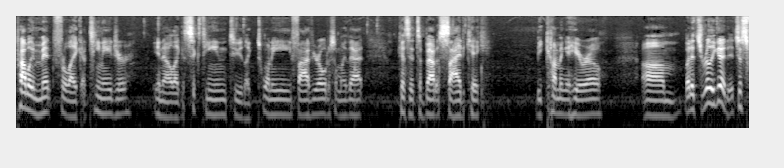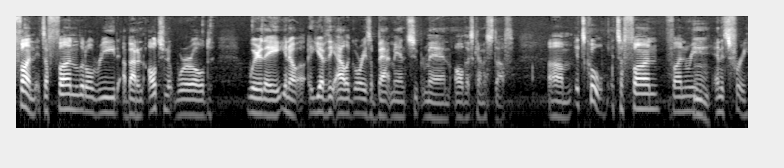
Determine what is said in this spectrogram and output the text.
probably meant for like a teenager, you know, like a 16 to like 25 year old or something like that, because it's about a sidekick becoming a hero. Um, but it's really good. It's just fun. It's a fun little read about an alternate world where they, you know, you have the allegories of Batman, Superman, all this kind of stuff. Um, it's cool. It's a fun, fun read, Hmm. and it's free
